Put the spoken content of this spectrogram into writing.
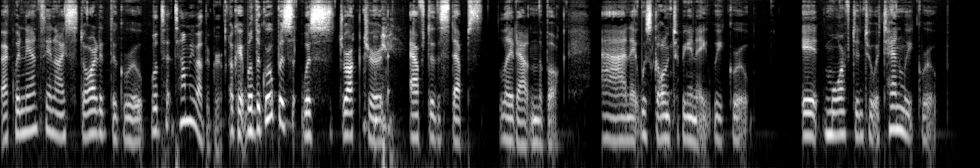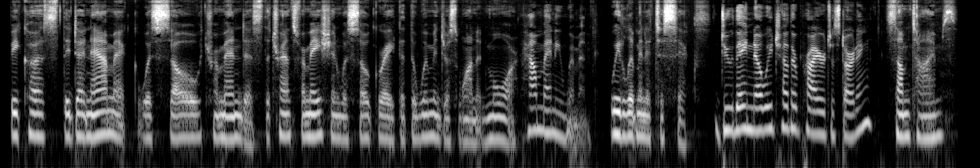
Back when Nancy and I started the group, Well, t- tell me about the group. Okay, well, the group was was structured after the steps laid out in the book, and it was going to be an eight week group. It morphed into a 10 week group because the dynamic was so tremendous. The transformation was so great that the women just wanted more. How many women? We limited to six. Do they know each other prior to starting? Sometimes.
